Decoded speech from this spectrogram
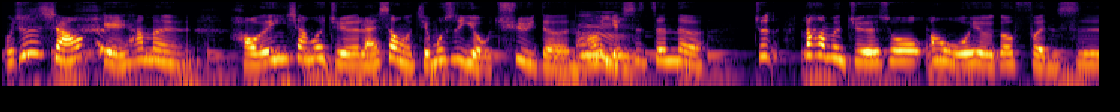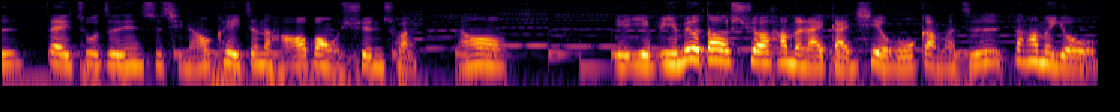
我就是想要给他们好的印象，会觉得来上我节目是有趣的，然后也是真的，就是让他们觉得说啊，我有一个粉丝在做这件事情，然后可以真的好好帮我宣传，然后也也也没有到需要他们来感谢我干嘛，只是让他们有。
